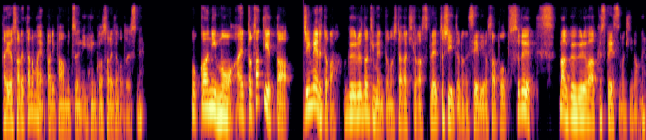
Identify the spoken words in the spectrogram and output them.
対応されたのもやっぱりパーム2に変更されたことですね。他にも、えっと、さっき言った Gmail とか Google ドキュメントの下書きとかスプレッドシートの整理をサポートする、まあ Google ワークスペースの機能ね。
